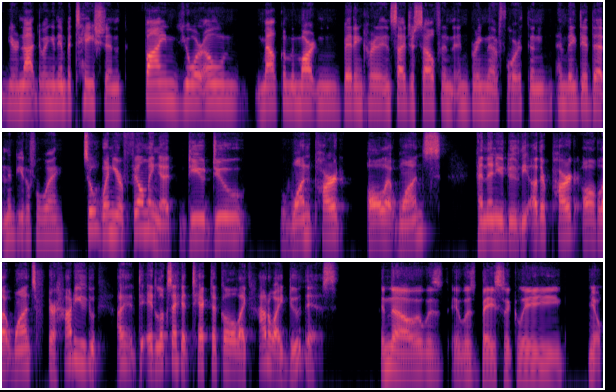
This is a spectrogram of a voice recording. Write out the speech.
You're not doing an imitation. Find your own Malcolm and Martin betting credit inside yourself and, and bring that forth. And, and they did that in a beautiful way. So when you're filming it, do you do one part all at once? and then you do the other part all at once or how do you it looks like a technical like how do i do this no it was it was basically you know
